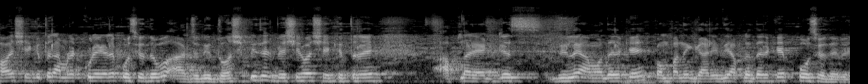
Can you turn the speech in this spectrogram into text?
হয় সেক্ষেত্রে আমরা কুরিয়ারে পৌঁছে দেবো। আর যদি দশ পিসের বেশি হয় সেক্ষেত্রে আপনার অ্যাড্রেস দিলে আমাদেরকে কোম্পানির গাড়ি দিয়ে আপনাদেরকে পৌঁছে দেবে।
